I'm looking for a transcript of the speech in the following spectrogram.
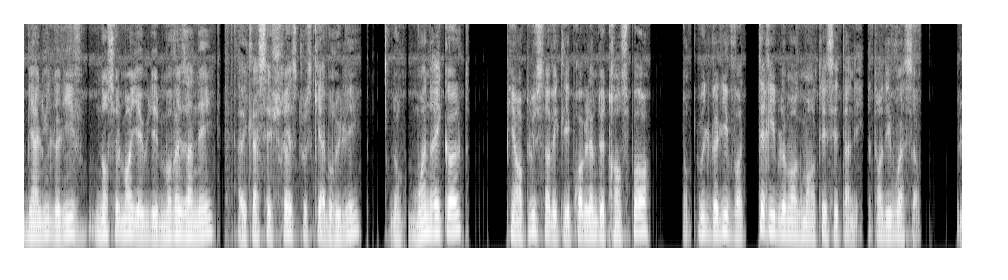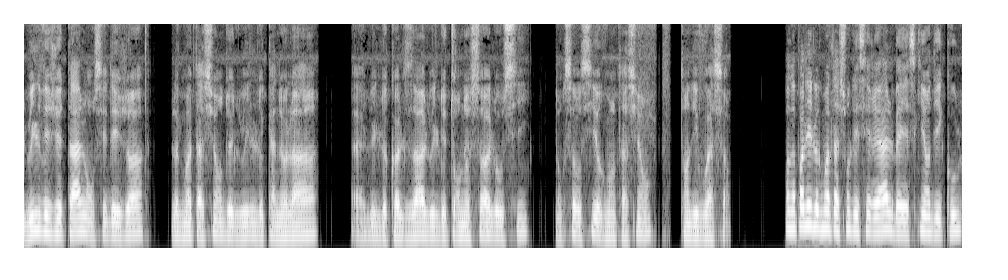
Eh bien, l'huile d'olive, non seulement il y a eu des mauvaises années avec la sécheresse, tout ce qui a brûlé, donc moins de récoltes, puis en plus avec les problèmes de transport, donc l'huile d'olive va terriblement augmenter cette année. Attendez-vous à ça. L'huile végétale, on sait déjà l'augmentation de l'huile de canola, euh, l'huile de colza, l'huile de tournesol aussi. Donc ça aussi, augmentation, attendez-vous à ça. On a parlé de l'augmentation des céréales, ben, ce qui en découle,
